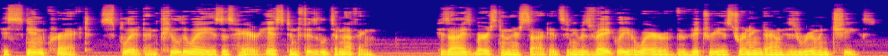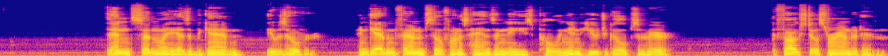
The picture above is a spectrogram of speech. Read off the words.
His skin cracked, split, and peeled away as his hair hissed and fizzled to nothing. His eyes burst in their sockets, and he was vaguely aware of the vitreous running down his ruined cheeks. Then, suddenly, as it began, it was over, and Gavin found himself on his hands and knees, pulling in huge gulps of air. The fog still surrounded him,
